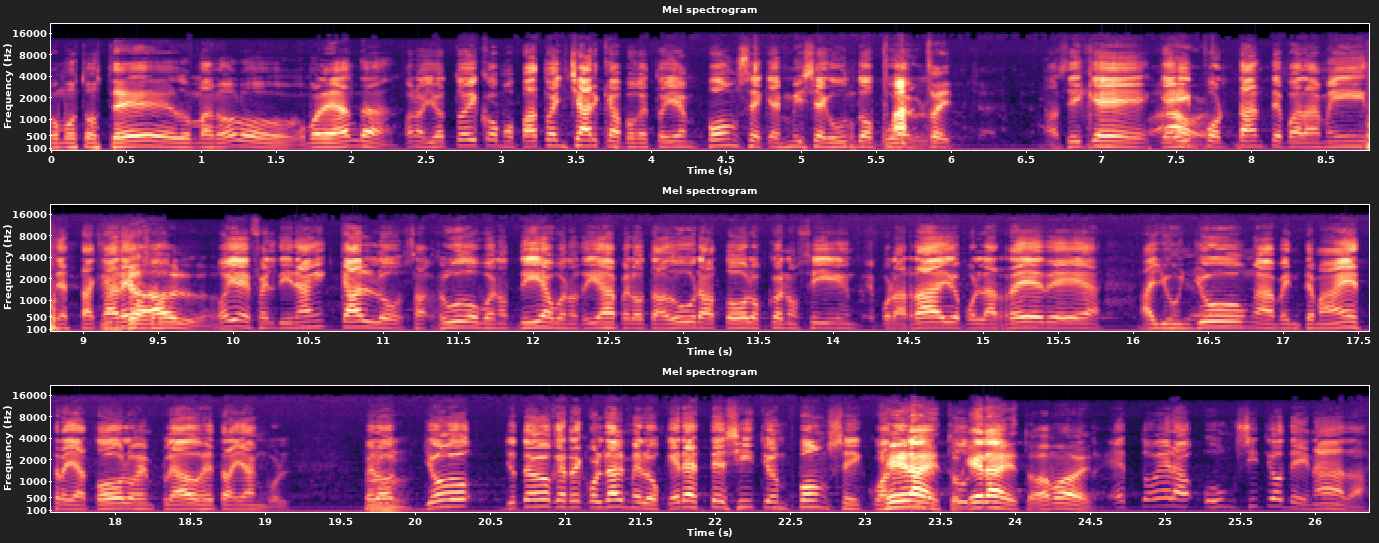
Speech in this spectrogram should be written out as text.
¿Cómo está usted, don Manolo? ¿Cómo le anda? Bueno, yo estoy como pato en charca porque estoy en Ponce, que es mi segundo pueblo. Pato en Así que, que es importante para mí destacar Diablo. eso. Oye, Ferdinand y Carlos, saludos, buenos días, buenos días a Pelotadura, a todos los que nos siguen por la radio, por las redes, a, a Yun Yun, a 20 Maestra y a todos los empleados de Triangle. Pero yo, yo tengo que recordarme lo que era este sitio en Ponce. cuando ¿Qué era esto? estudié- ¿Qué era esto? Vamos a ver. Esto era un sitio de nada.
